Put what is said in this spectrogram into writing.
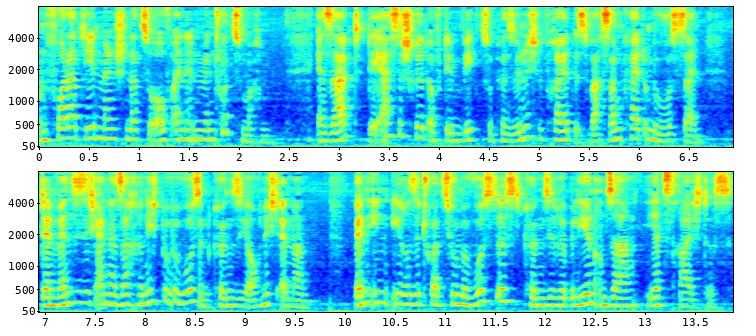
und fordert jeden Menschen dazu auf, eine Inventur zu machen. Er sagt, der erste Schritt auf dem Weg zur persönlichen Freiheit ist Wachsamkeit und Bewusstsein. Denn wenn Sie sich einer Sache nicht bewusst sind, können Sie sie auch nicht ändern. Wenn Ihnen Ihre Situation bewusst ist, können Sie rebellieren und sagen, jetzt reicht es.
